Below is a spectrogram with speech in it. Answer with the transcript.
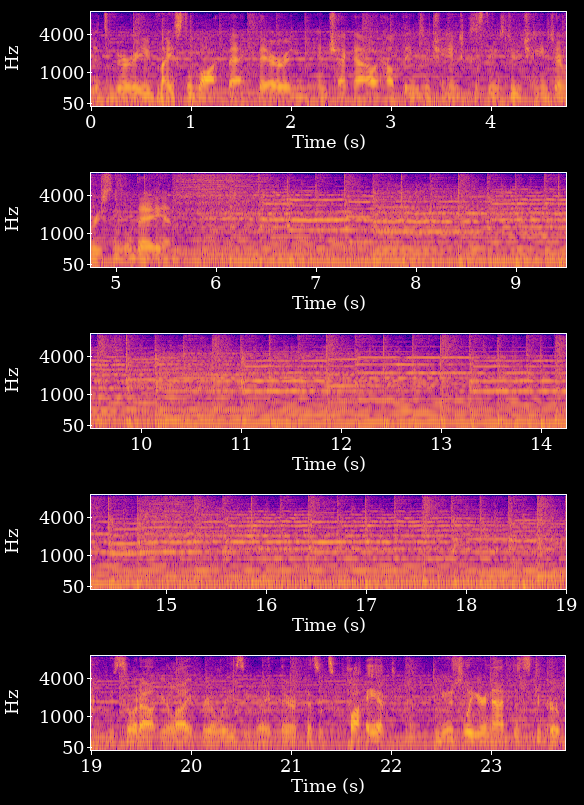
It's very nice to walk back there and, and check out how things have changed because things do change every single day and sort out your life real easy right there because it's quiet. Usually you're not disturbed.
